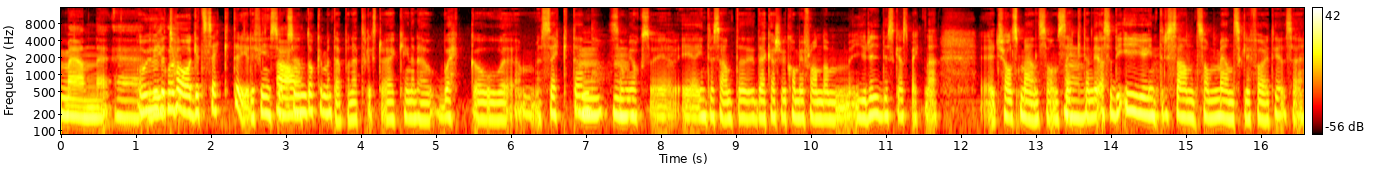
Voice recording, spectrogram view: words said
Men eh, Och vi går... överhuvudtaget sekter ju. Det finns ju också Ja. en dokumentär på Netflix tror jag, kring den här Wacko-sekten Mm, som ju också är, är intressant. Där kanske vi kommer ifrån de juridiska aspekterna. Eh, Charles Manson-sekten. Mm. Det, alltså det är ju intressant som mänsklig företeelse.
